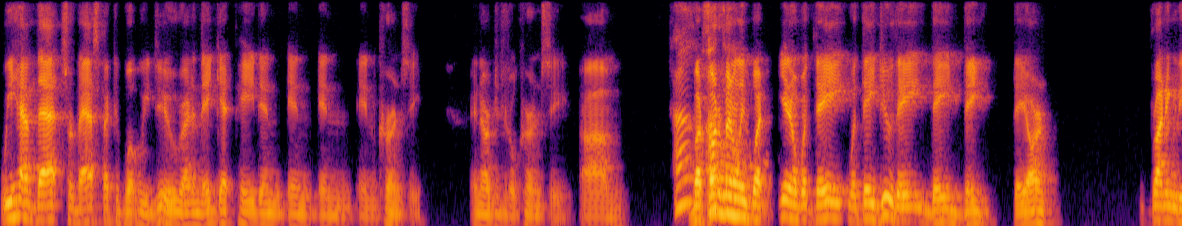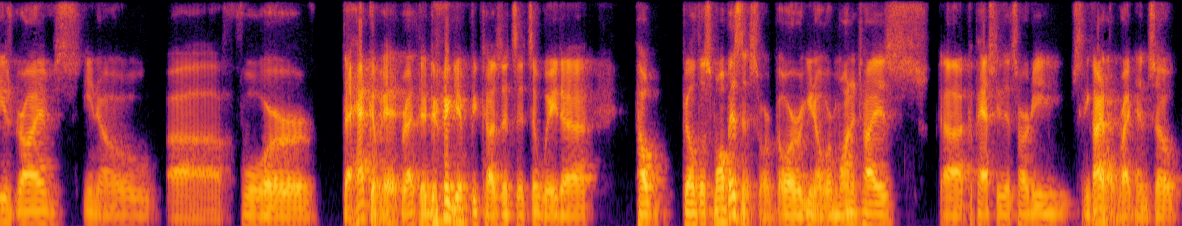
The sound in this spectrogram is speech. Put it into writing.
We have that sort of aspect of what we do, right? And they get paid in in in in currency, in our digital currency. Um, oh, but fundamentally, okay. what you know, what they what they do, they they they they aren't running these drives, you know, uh, for the heck of it, right? They're doing it because it's it's a way to help build a small business or or you know or monetize uh, capacity that's already sitting idle, right? And so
